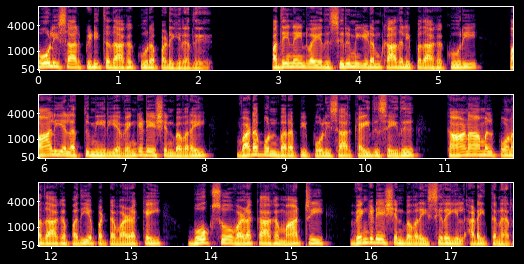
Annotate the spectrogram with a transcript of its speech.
போலீசார் பிடித்ததாக கூறப்படுகிறது. பதினைந்து வயது சிறுமியிடம் காதலிப்பதாக கூறி பாலியல் அத்துமீறிய வெங்கடேஷ் என்பவரை வடபொன்பரப்பி போலீசார் கைது செய்து காணாமல் போனதாக பதியப்பட்ட வழக்கை போக்சோ வழக்காக மாற்றி வெங்கடேஷ் என்பவரை சிறையில் அடைத்தனர்.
